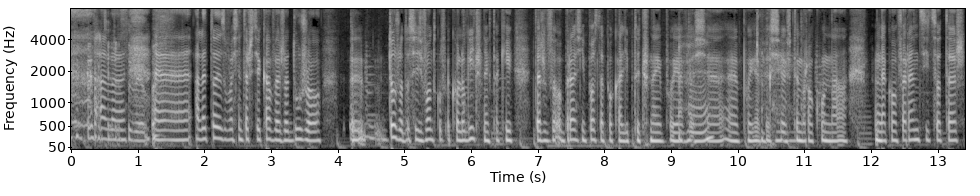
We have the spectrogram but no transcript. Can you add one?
ale, e, ale to jest właśnie też ciekawe, że dużo, y, dużo dosyć wątków ekologicznych, takiej też wyobraźni postapokaliptycznej pojawia się, e, pojawia się w tym roku na, na konferencji, co też,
